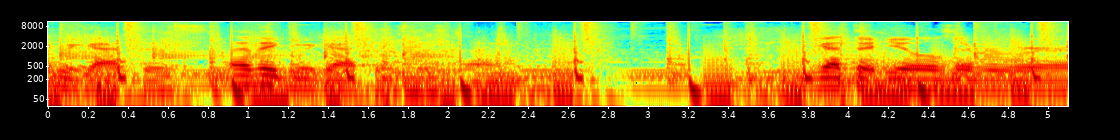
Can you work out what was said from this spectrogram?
think we got this. I think we got this this time. We got the heels everywhere.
